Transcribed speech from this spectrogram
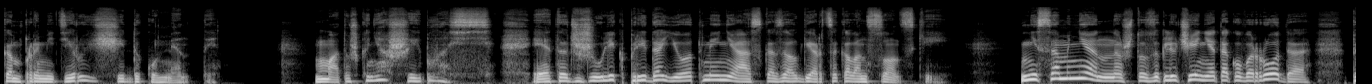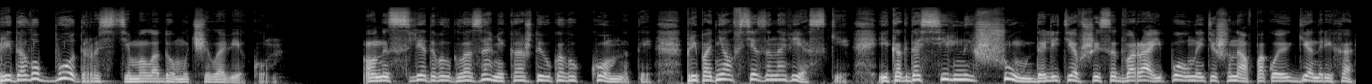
компрометирующие документы. «Матушка не ошиблась. Этот жулик предает меня», — сказал герцог Алансонский. Несомненно, что заключение такого рода придало бодрости молодому человеку. Он исследовал глазами каждый уголок комнаты, приподнял все занавески, и когда сильный шум, долетевший со двора и полная тишина в покоях Генриха,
